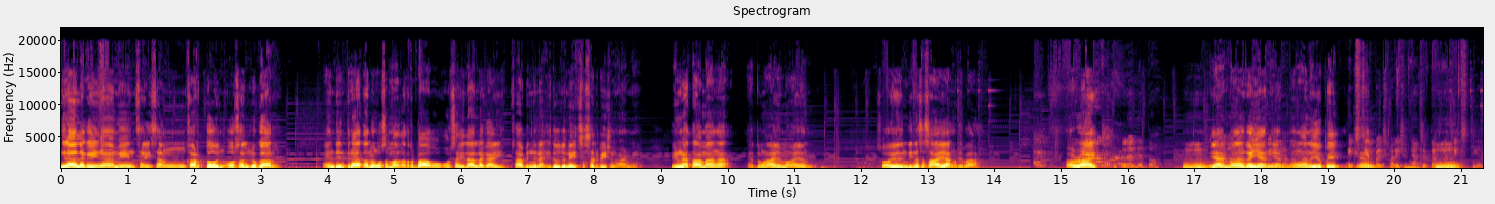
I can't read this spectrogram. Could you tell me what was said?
nilalagay namin sa isang karton o sa lugar and then tinatanong ko sa mga katrabaho ko kung sa ilalagay sabi nila i-donate sa Salvation Army yun nga tama nga ito nga yung mga yun so yun hindi nasasayang di ba Alright. Tulad dito. Mm, yan, mga ganyan. Yan, ang mga nayupi. Next Yan. year pa expiration yan. September Mm. next year.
